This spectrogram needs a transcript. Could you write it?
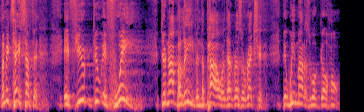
Let me tell you something. If you do, if we do not believe in the power of that resurrection, then we might as well go home.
